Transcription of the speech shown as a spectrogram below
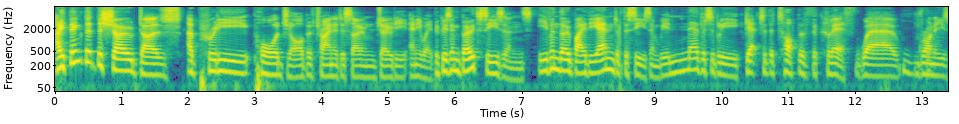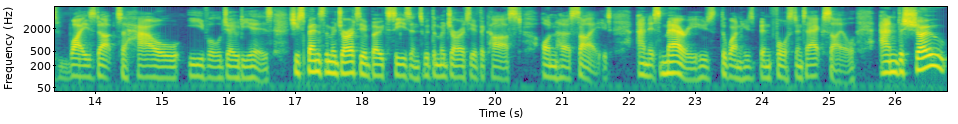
I think that the show does a pretty poor job of trying to disown Jody anyway, because in both seasons, even though by the end of the season we inevitably get to the top of the cliff where Ronnie's wised up to how evil Jody is, she spends the majority of both seasons with the majority of the cast on her side. And it's Mary who's the one who's been forced into exile. And the show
